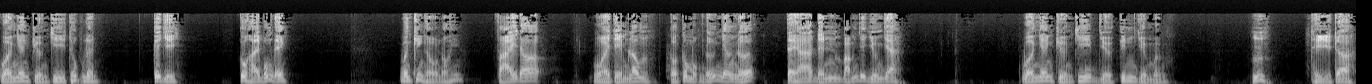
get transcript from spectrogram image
Hoàng Nhan Trường Chi thốt lên. Cái gì? Cô hại bốn đen? Bên Kiến Hầu nói. Phải đó, ngoài tiềm long còn có một nữ nhân nữa. Tây hạ định bẩm với dương gia. Hoàng nhan trường chi vừa kinh vừa mừng. Hứ, thì ra,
